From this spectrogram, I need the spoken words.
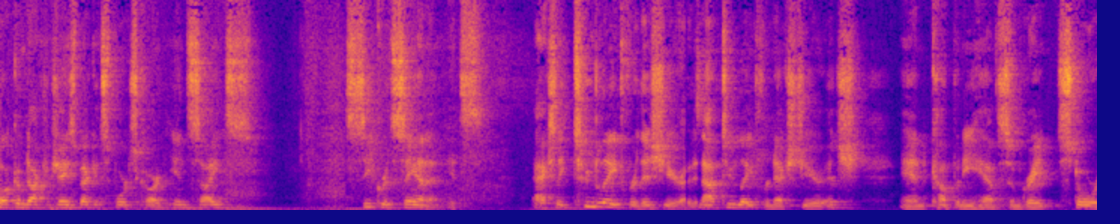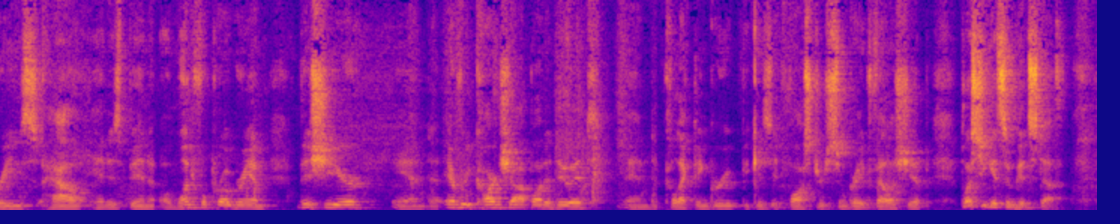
Welcome, Dr. James Beckett, Sports Card Insights. Secret Santa. It's actually too late for this year, but it's not too late for next year. Itch and company have some great stories how it has been a wonderful program this year and every card shop ought to do it and collecting group because it fosters some great fellowship plus you get some good stuff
